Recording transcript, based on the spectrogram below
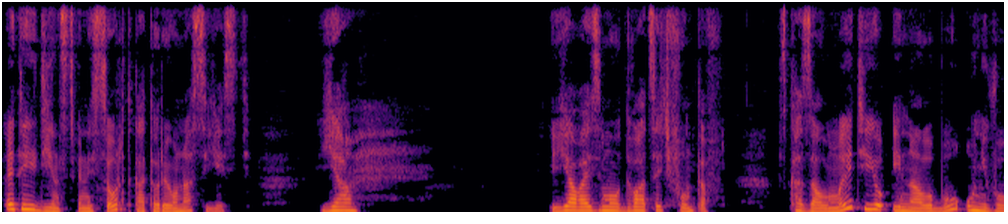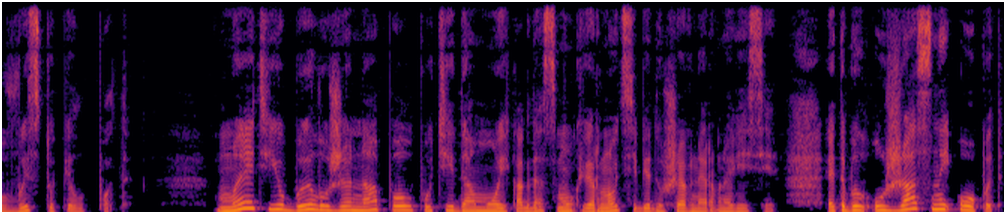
«Это единственный сорт, который у нас есть». «Я «Я возьму двадцать фунтов», — сказал Мэтью, и на лбу у него выступил пот. Мэтью был уже на полпути домой, когда смог вернуть себе душевное равновесие. Это был ужасный опыт,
